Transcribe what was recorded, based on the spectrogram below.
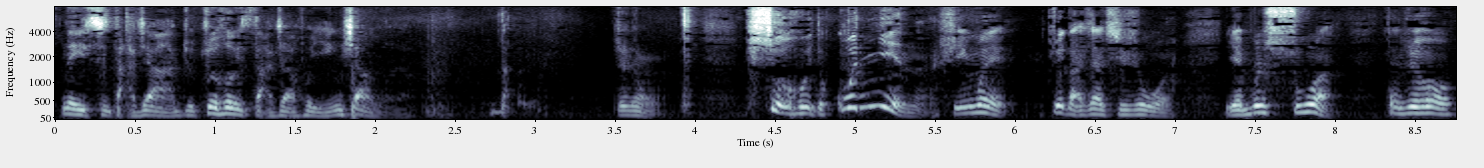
那一次打架就最后一次打架会影响我呢？那这种。社会的观念呢，是因为就打架，其实我也不是输了，但最后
